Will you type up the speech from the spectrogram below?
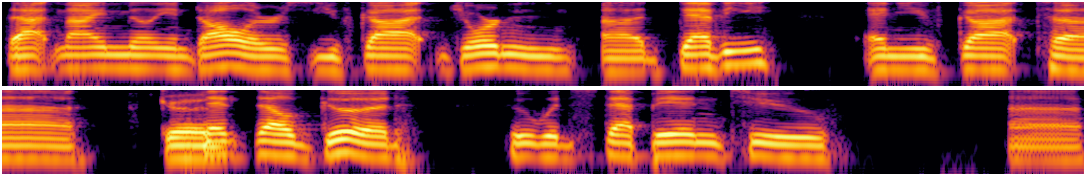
that $9 million. You've got Jordan uh, Devey and you've got uh, Good. Denzelle Good, who would step into uh,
